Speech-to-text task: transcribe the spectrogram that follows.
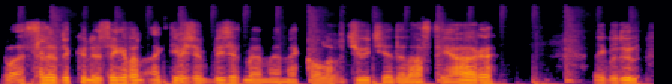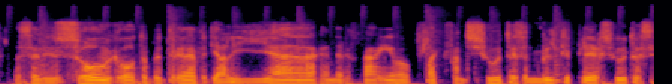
Ja, hetzelfde kunnen zeggen van Activision Blizzard met, met, Call of Duty de laatste jaren. Ik bedoel, dat zijn nu zo'n grote bedrijven die al jaren ervaring hebben op vlak van shooters en multiplayer shooters.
